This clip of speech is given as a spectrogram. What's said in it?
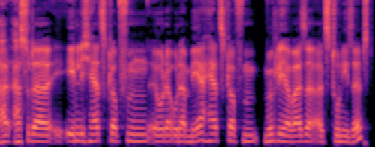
hast du da ähnlich Herzklopfen oder, oder mehr Herzklopfen möglicherweise als Toni selbst?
